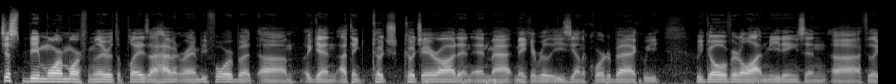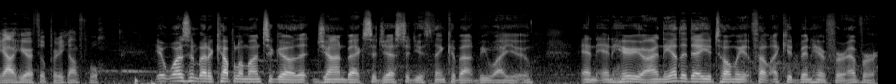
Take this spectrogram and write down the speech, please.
just be more and more familiar with the plays I haven't ran before. But um, again, I think Coach Coach Arod and, and Matt make it really easy on the quarterback. We we go over it a lot in meetings, and uh, I feel like out here I feel pretty comfortable. It wasn't but a couple of months ago that John Beck suggested you think about BYU. And, and here you are. And the other day you told me it felt like you'd been here forever.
